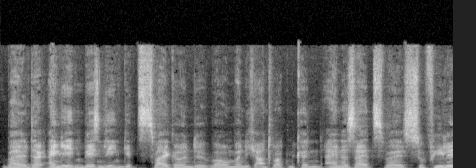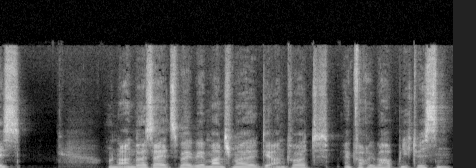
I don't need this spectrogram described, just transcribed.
weil da eigentlich im Wesentlichen gibt es zwei Gründe, warum wir nicht antworten können. Einerseits, weil es so viel ist und andererseits, weil wir manchmal die Antwort einfach überhaupt nicht wissen.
